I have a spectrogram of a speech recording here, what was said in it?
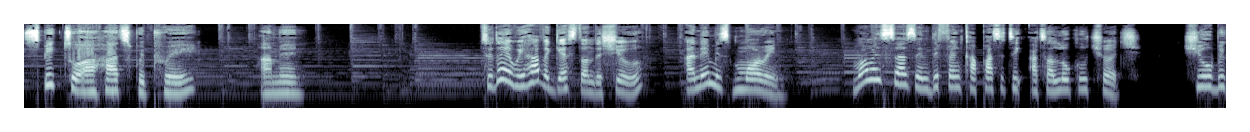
Speak to our hearts, we pray. Amen. Today we have a guest on the show. Her name is Maureen. Maureen serves in different capacity at a local church. She will be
